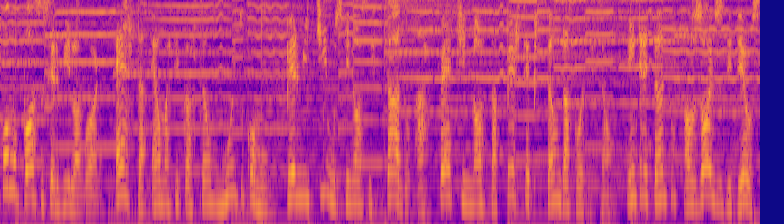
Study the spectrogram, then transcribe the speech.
Como posso servi-lo agora? Essa é uma situação muito comum. Permitimos que nosso estado afete nossa percepção da posição. Entretanto, aos olhos de Deus,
